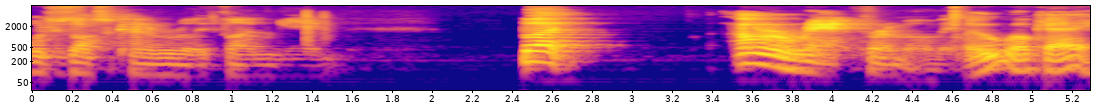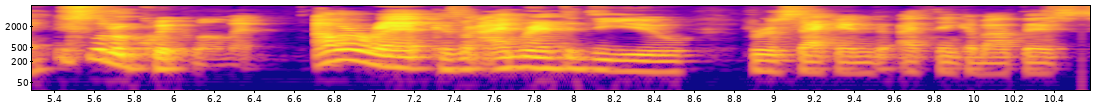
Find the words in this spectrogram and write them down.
which was also kind of a really fun game. But I want to rant for a moment. Ooh, okay. Just a little quick moment. I want to rant because when I ranted to you for a second, I think about this,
